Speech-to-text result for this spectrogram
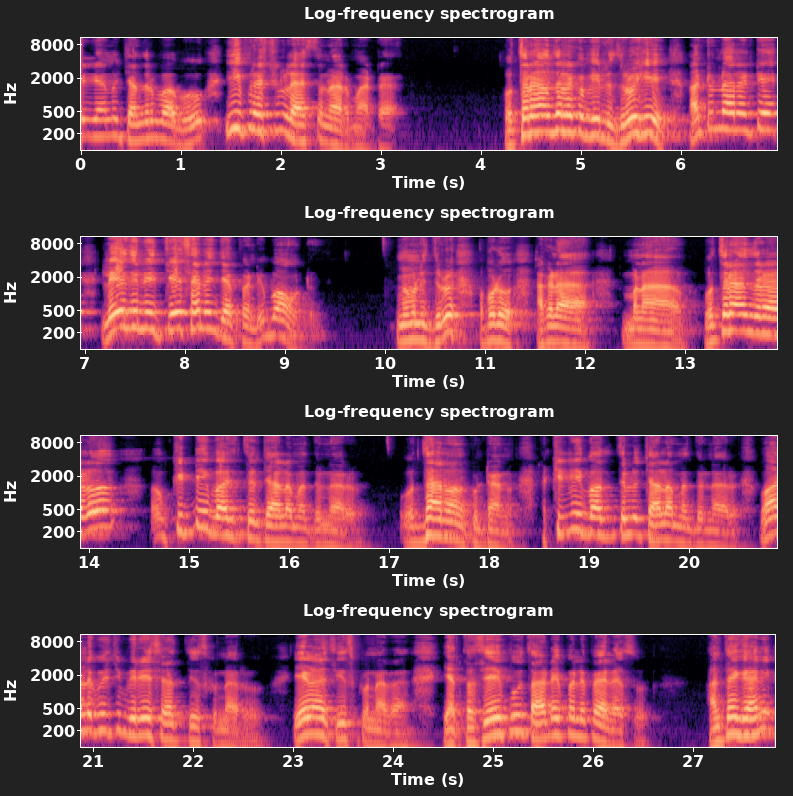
కళ్యాణ్ చంద్రబాబు ఈ ప్రశ్నలు వేస్తున్నారన్నమాట. ఉత్తరాంధ్రకు మీరు ద్రోహి అంటున్నారంటే లేదు నేను చేశానని చెప్పండి బాగుంటుంది. మిమ్మల్ని ద్రో అప్పుడు అక్కడ మన ఉత్తరాంధ్రలో కిడ్నీ బాధితులు చాలామంది ఉన్నారు. ఉద్దానం అనుకుంటాను. కిడ్నీ బాధితులు చాలామంది ఉన్నారు. వాళ్ళ గురించి మీరే శ్రద్ధ తీసుకున్నారు. ఏమైనా తీసుకున్నారా? ఎంతసేపు తాడేపల్లి ప్యాలెస్? అంతేగాని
